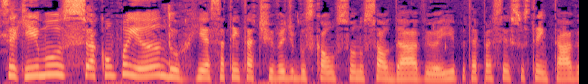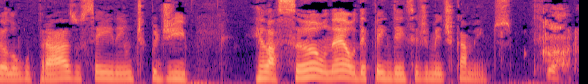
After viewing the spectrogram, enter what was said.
Seguimos acompanhando e essa tentativa de buscar um sono saudável aí, até para ser sustentável a longo prazo, sem nenhum tipo de relação, né, ou dependência de medicamentos. Claro.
